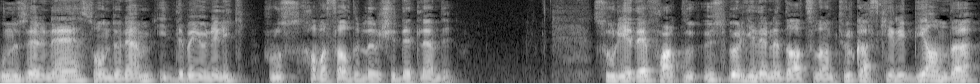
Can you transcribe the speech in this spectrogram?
Bunun üzerine son dönem İdlib'e yönelik Rus hava saldırıları şiddetlendi. Suriye'de farklı üst bölgelerine dağıtılan Türk askeri bir anda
